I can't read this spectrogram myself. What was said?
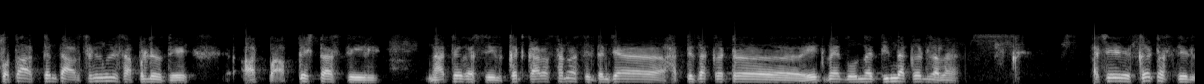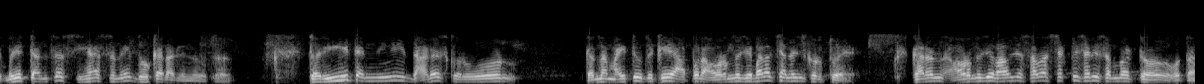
स्वतः अत्यंत अडचणीमध्ये सापडले होते आप- असतील नातेवाईक असतील कट कारस्थान असतील त्यांच्या हत्येचा कट एक नाही दोन नाही तीनदा कट झाला. असे कट असतील म्हणजे त्यांचं सिंहासनही धोक्यात आलेलं होतं. तरीही त्यांनी धाडस करून त्यांना माहिती होतं की आपण औरंगजेबाला चॅलेंज करतोय. कारण औरंगजेब हा म्हणजे सर्वात शक्तिशाली सम्राट होता.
